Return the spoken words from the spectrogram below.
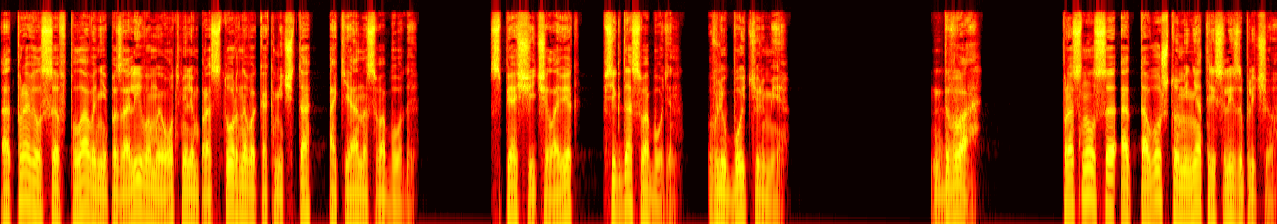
отправился в плавание по заливам и отмелям просторного, как мечта, океана свободы. Спящий человек всегда свободен, в любой тюрьме. 2. Проснулся от того, что меня трясли за плечо.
